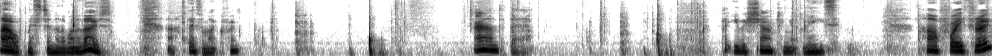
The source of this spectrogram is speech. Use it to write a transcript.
Oh, I've missed another one of those. Ah, there's a microphone. And there bet you were shouting at these halfway through.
